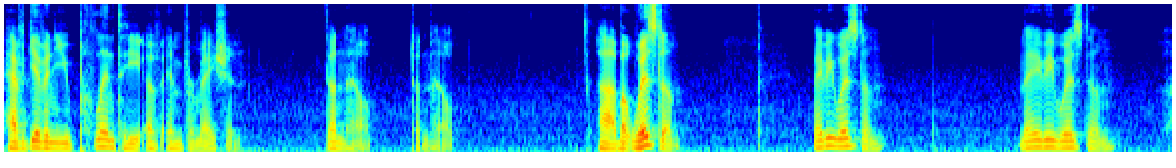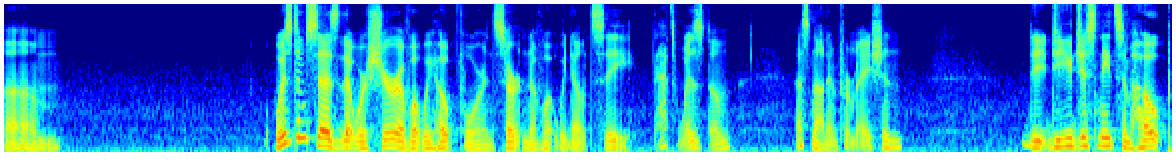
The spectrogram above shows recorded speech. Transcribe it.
have given you plenty of information? Doesn't help. Doesn't help. Uh, but wisdom, maybe wisdom, maybe wisdom. Um, Wisdom says that we're sure of what we hope for and certain of what we don't see. That's wisdom. That's not information. Do, do you just need some hope?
